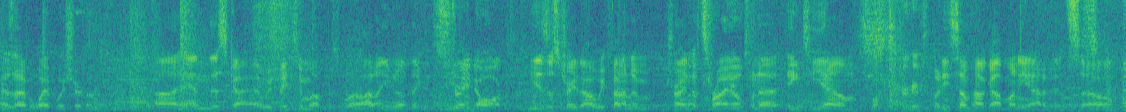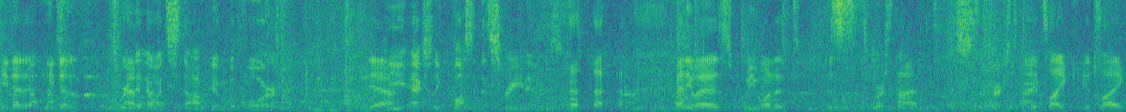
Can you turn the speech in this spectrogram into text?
as I have a white boy shirt on. Uh, and this guy, we picked him up as well. I don't even know if they can see Stray him. dog. He is a stray dog. We found him trying to pry weird. open an ATM, but he somehow got money out of it, so he did it. He did it. It's weird that no one stopped him before Yeah. he actually busted the screen. It was, Anyways, we wanted. this is the first time. this is the first time. It's like it's like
